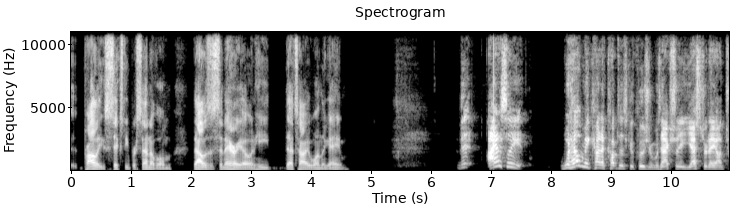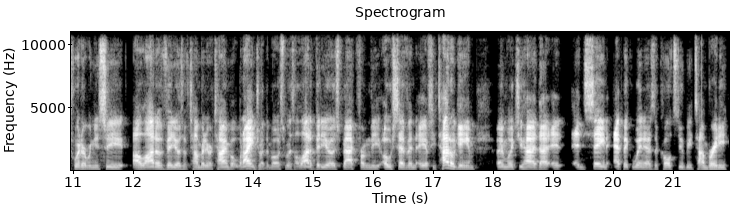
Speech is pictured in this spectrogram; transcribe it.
uh, probably 60% of them, that was a scenario, and he that's how he won the game. The, honestly, what helped me kind of come to this conclusion was actually yesterday on Twitter when you see a lot of videos of Tom Brady retiring. But what I enjoyed the most was a lot of videos back from the 07 AFC title game in which you had that insane epic win as the Colts do beat Tom Brady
